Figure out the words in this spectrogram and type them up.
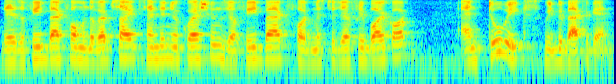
There's a feedback form on the website. Send in your questions, your feedback for Mr. Geoffrey Boycott. And two weeks, we'll be back again.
